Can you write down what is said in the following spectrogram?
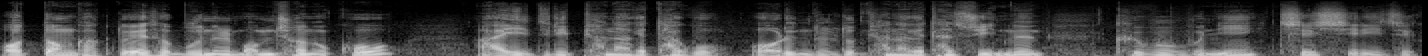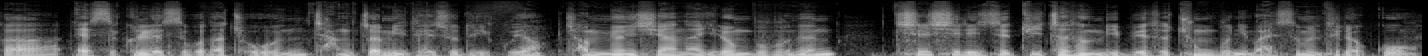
어떤 각도에서 문을 멈춰놓고 아이들이 편하게 타고 어른들도 편하게 탈 수 있는 그 부분이 7 시리즈가 S 클래스보다 좋은 장점이 될 수도 있고요. 전면 시야나 이런 부분은 7 시리즈 뒷좌석 리뷰에서 충분히 말씀을 드렸고,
